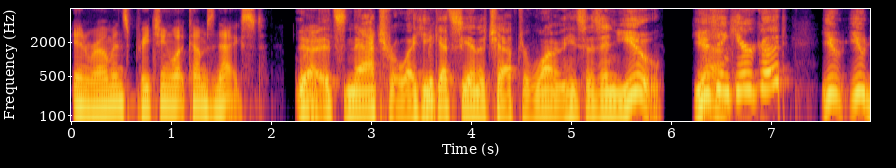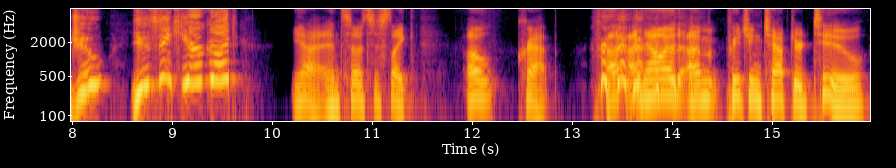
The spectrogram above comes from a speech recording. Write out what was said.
in Romans preaching what comes next. yeah, it's natural. Like he Be- gets to the end of chapter one and he says, And you, you Yeah. think you're good? You you Jew? You think you're good? Yeah, and so it's just like, oh crap! I, I, now I, I'm preaching chapter two,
